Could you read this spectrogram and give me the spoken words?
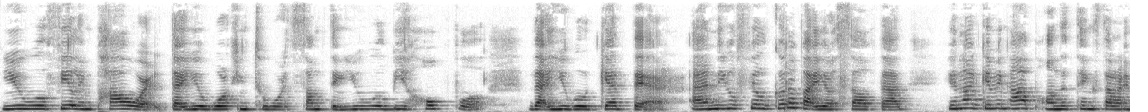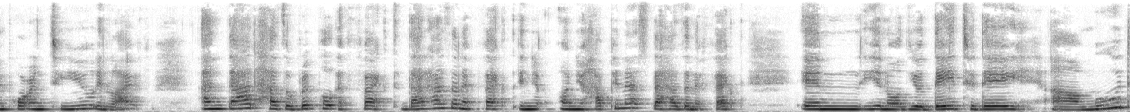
You will feel empowered that you're working towards something. You will be hopeful that you will get there and you'll feel good about yourself that you're not giving up on the things that are important to you in life. And that has a ripple effect. That has an effect in your, on your happiness. That has an effect in, you know, your day to day mood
